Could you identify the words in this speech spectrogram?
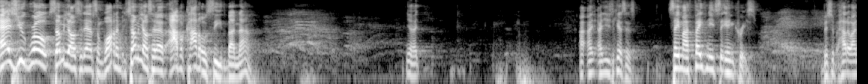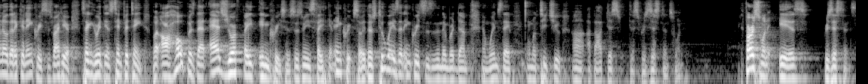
As you grow, some of y'all should have some water. Some of y'all should have avocado seeds by now. Yeah. I, I, I need you to catch this. Say, my faith needs to increase. Bishop, how do I know that it can increase? It's right here, 2 Corinthians 10 15. But our hope is that as your faith increases, this means faith can increase. So there's two ways that increases, and then we're done. And Wednesday, I'm going to teach you uh, about this, this resistance one. First one is resistance.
